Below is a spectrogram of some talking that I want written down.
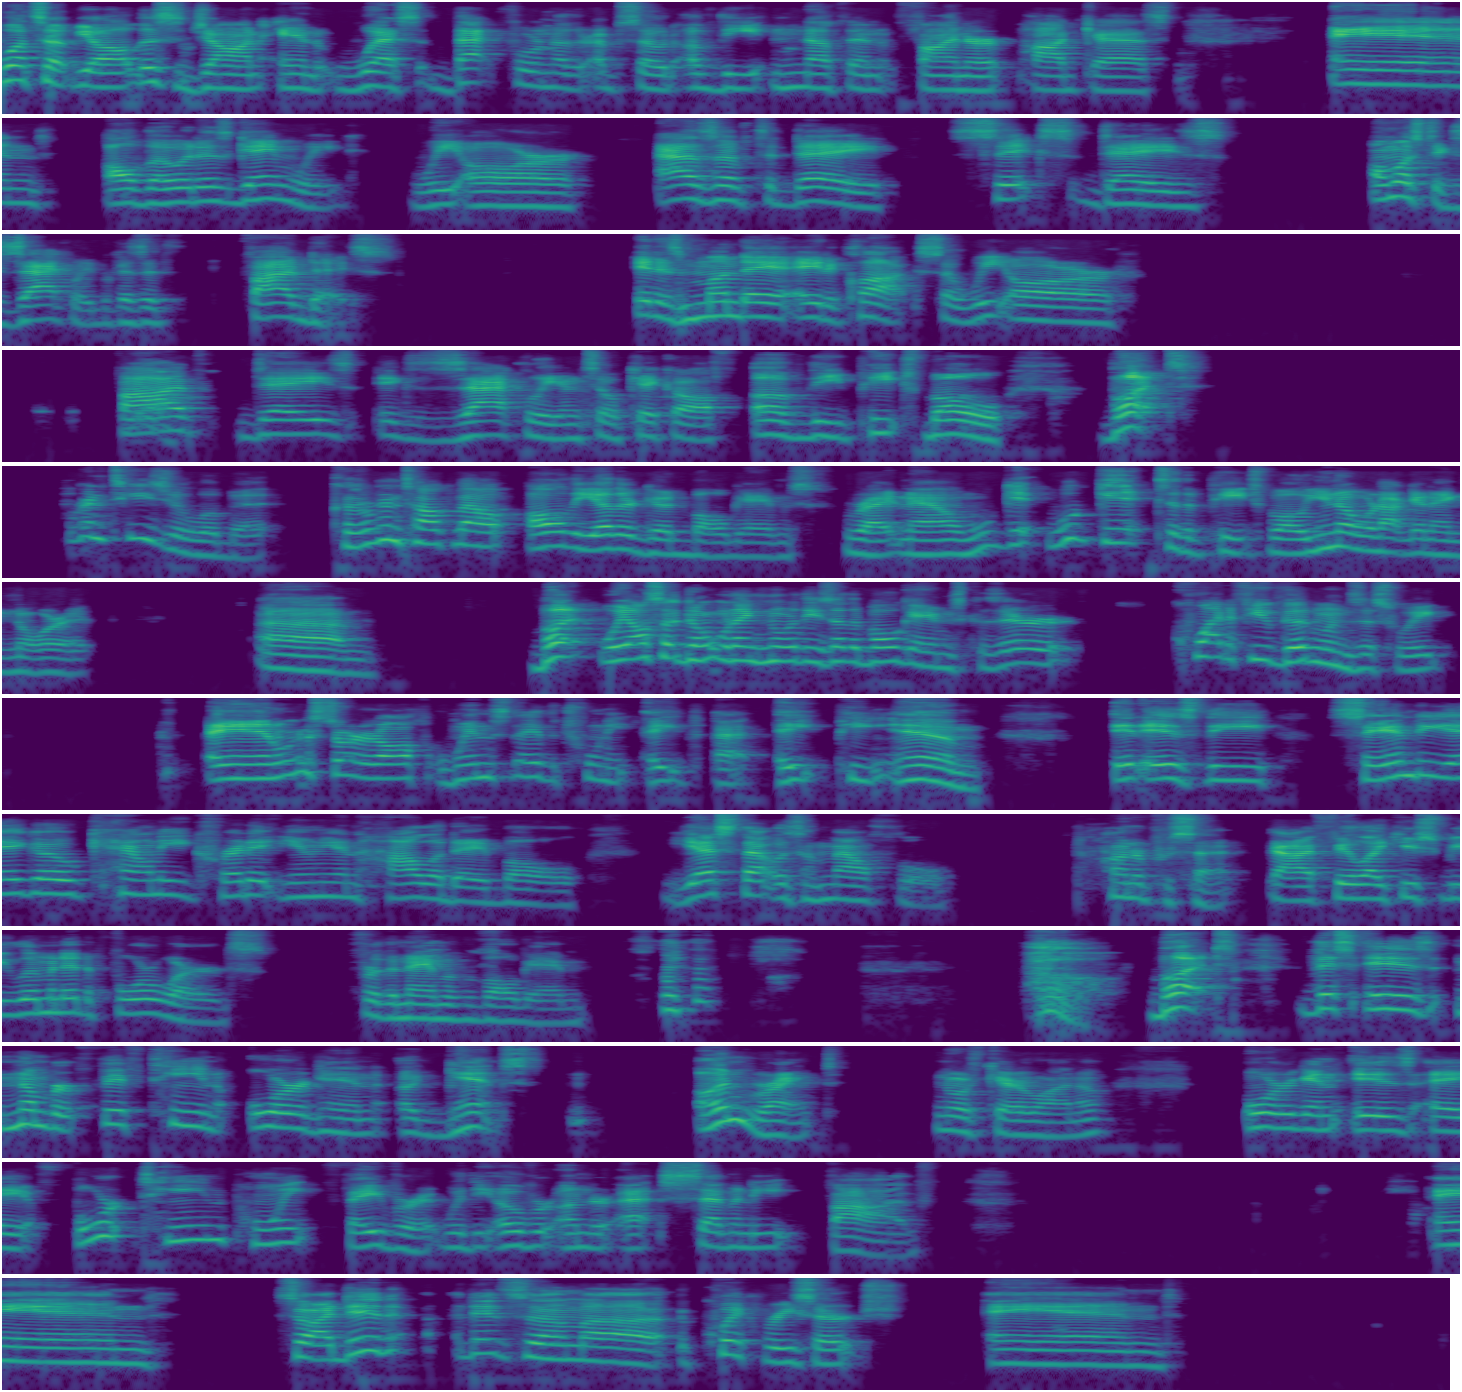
What's up, y'all? This is John and Wes back for another episode of the Nothing Finer podcast. And although it is game week, we are, as of today, six days, almost exactly, because it's five days. It is Monday at eight o'clock. So we are five yeah. days exactly until kickoff of the Peach Bowl. But we're going to tease you a little bit because we're going to talk about all the other good bowl games right now, and we'll get we'll get to the Peach Bowl. You know, we're not going to ignore it. Um, but we also don't want to ignore these other bowl games because there are quite a few good ones this week. And we're going to start it off Wednesday, the 28th at 8 p.m. It is the San Diego County Credit Union Holiday Bowl. Yes, that was a mouthful. 100%. I feel like you should be limited to four words for the name of a bowl game. oh, but this is number 15 Oregon against unranked North Carolina. Oregon is a 14 point favorite with the over under at 75. And so I did I did some uh quick research and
